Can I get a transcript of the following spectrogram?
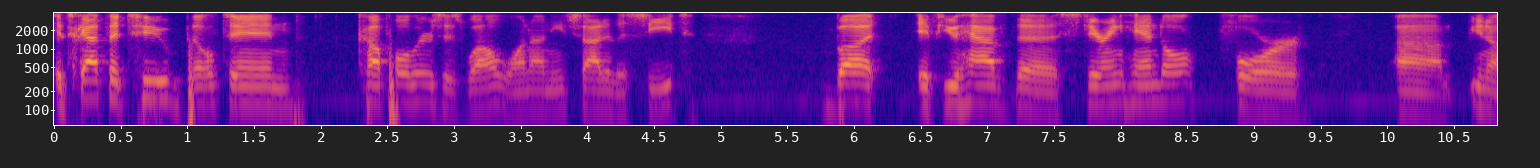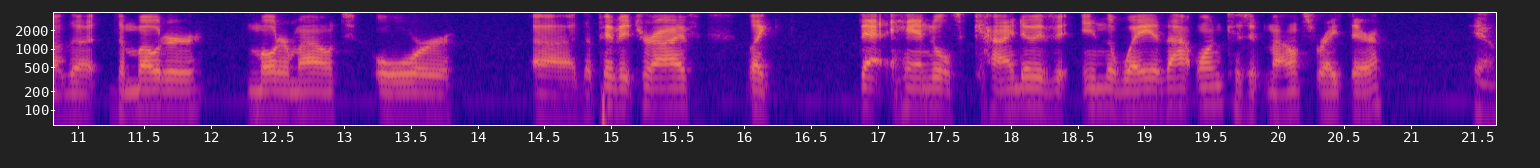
it's got the two built-in cup holders as well, one on each side of the seat. But if you have the steering handle for, um, you know, the the motor motor mount or uh, the pivot drive, like that handle's kind of in the way of that one because it mounts right there. Yeah.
